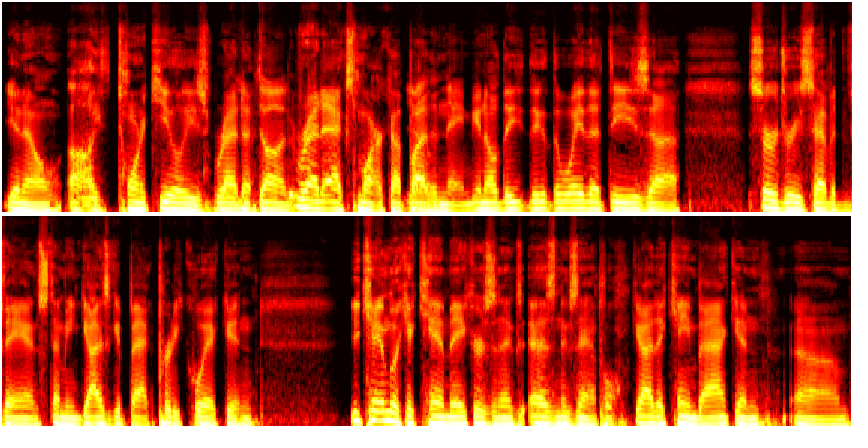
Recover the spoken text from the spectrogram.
you know, oh, he's torn Achilles, red You're done. red X mark up by the name. You know, the, the the way that these uh, surgeries have advanced. I mean, guys get back pretty quick, and you can't look at Cam Akers as an, as an example, guy that came back and um,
